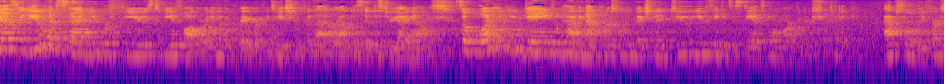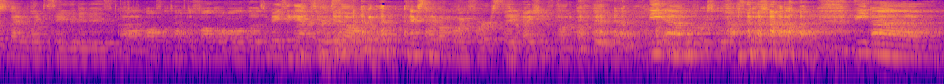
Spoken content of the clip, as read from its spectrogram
Maria, so you have said you refuse to be a follower and you have a great reputation for that around this industry, I know. So what have you gained from having that personal conviction and do you think it's a stance more marketers should take? Absolutely. First, I would like to say that it is uh, awful to have to follow all of those amazing answers. So next time I'm going first. I, I should have thought about that. The um, first for the last question. the um,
